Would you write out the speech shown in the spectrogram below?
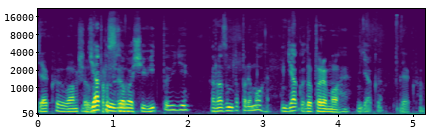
Дякую вам, що Дякую за ваші відповіді. Разом до перемоги. Дякую. До перемоги. Дякую. Дякую.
